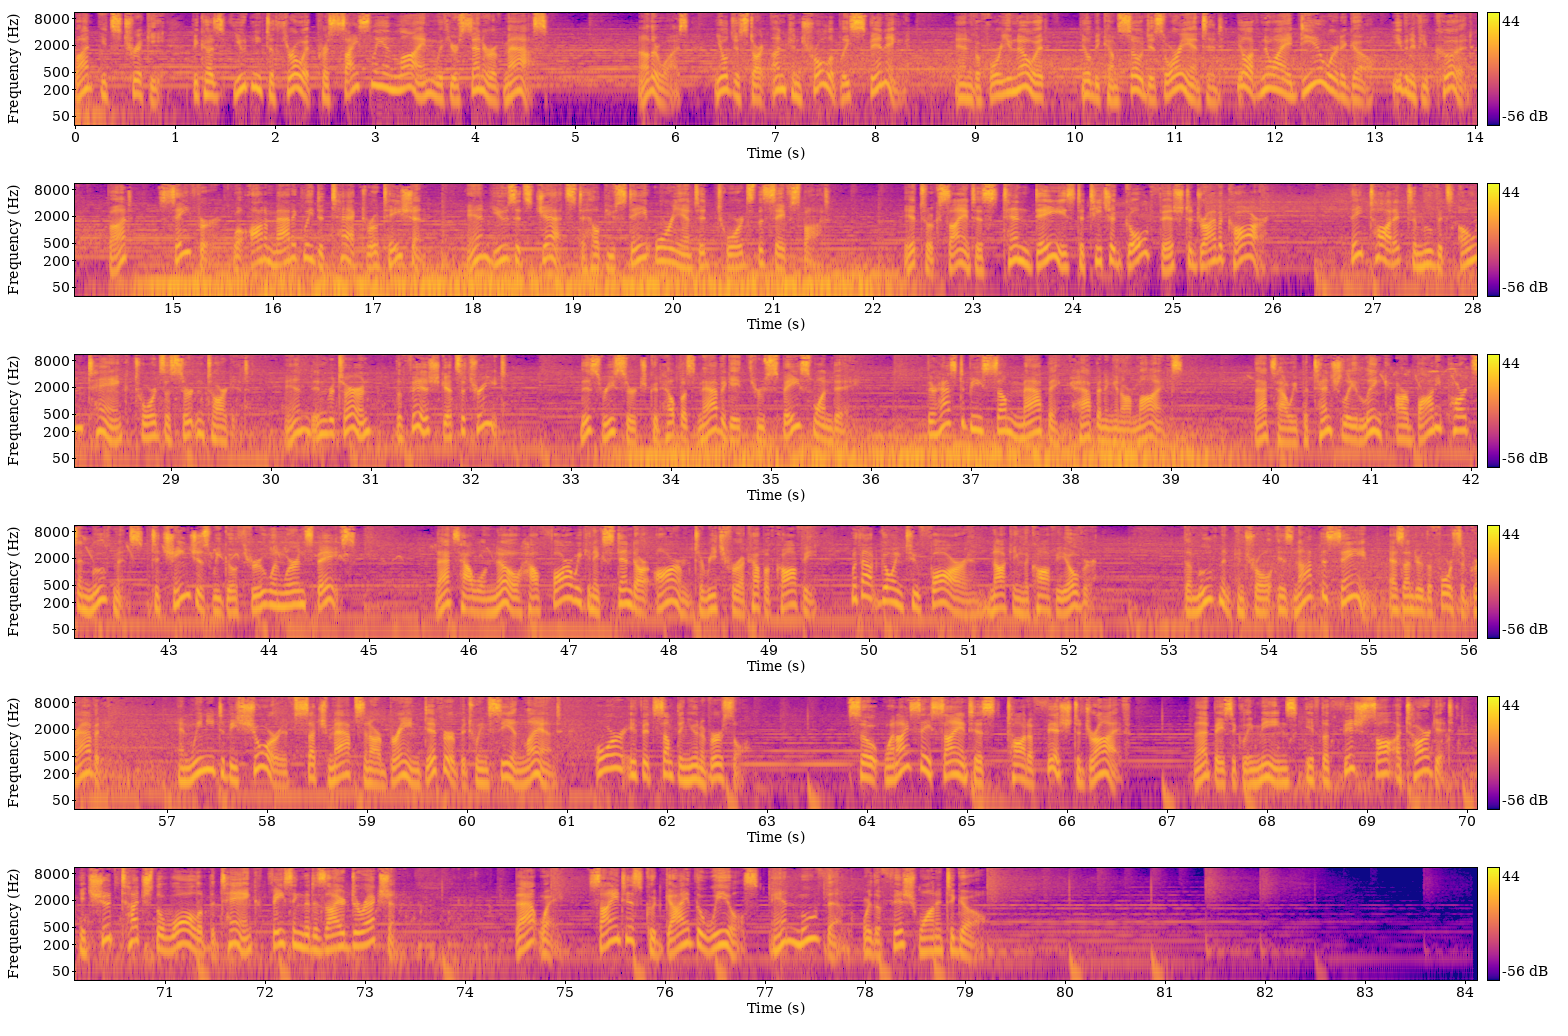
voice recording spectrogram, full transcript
But it's tricky because you'd need to throw it precisely in line with your center of mass. Otherwise, you'll just start uncontrollably spinning, and before you know it, you'll become so disoriented you'll have no idea where to go, even if you could. But SAFER will automatically detect rotation and use its jets to help you stay oriented towards the safe spot. It took scientists 10 days to teach a goldfish to drive a car. They taught it to move its own tank towards a certain target, and in return, the fish gets a treat. This research could help us navigate through space one day. There has to be some mapping happening in our minds. That's how we potentially link our body parts and movements to changes we go through when we're in space. That's how we'll know how far we can extend our arm to reach for a cup of coffee without going too far and knocking the coffee over. The movement control is not the same as under the force of gravity, and we need to be sure if such maps in our brain differ between sea and land, or if it's something universal. So, when I say scientists taught a fish to drive, that basically means if the fish saw a target, it should touch the wall of the tank facing the desired direction. That way, scientists could guide the wheels and move them where the fish wanted to go.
